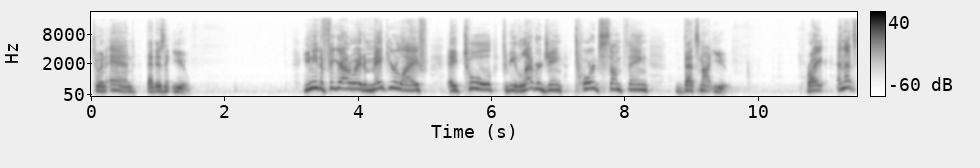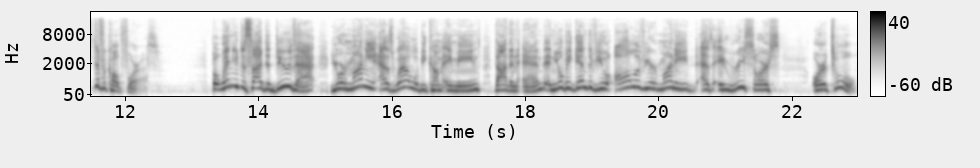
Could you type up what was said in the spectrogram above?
to an end that isn't you. You need to figure out a way to make your life a tool to be leveraging towards something that's not you, right? And that's difficult for us. But when you decide to do that, your money as well will become a means, not an end, and you'll begin to view all of your money as a resource or a tool.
